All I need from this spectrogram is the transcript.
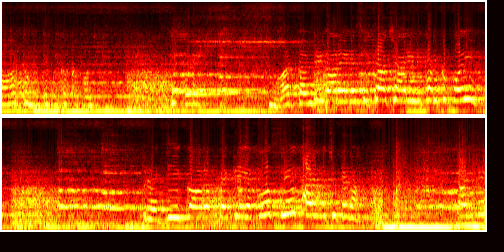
మార్గము దొరకకపోదు. ఇప్పుడే మా తండ్రి గారైన శుక్రాచార్యుని కడుకుపోయి ప్రతీకార ప్రక్రియకు శ్రీకారము చుట్టగా తండ్రి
